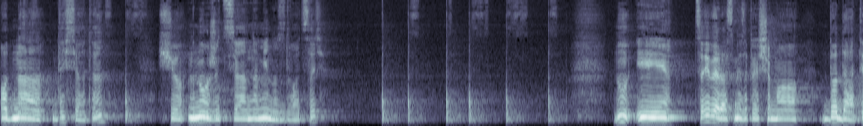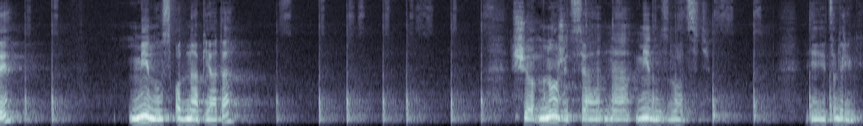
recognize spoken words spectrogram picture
1 десята, що множиться на мінус 20. Ну і цей вираз ми запишемо додати мінус 1 п'ята, що множиться на мінус 20. І це дорівнює.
